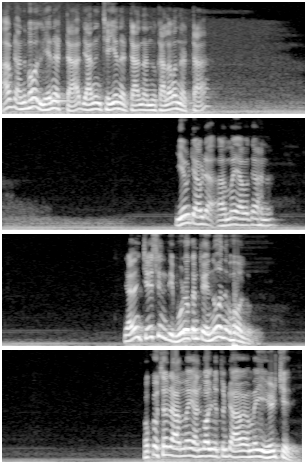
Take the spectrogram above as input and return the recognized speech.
ఆవిడ అనుభవం లేనట్ట ధ్యానం చెయ్యనట్ట నన్ను కలవనట్ట. ఏమిటి ఆవిడ ఆ అమ్మాయి అవగాహన? ధ్యానం చేసింది మూడో కంతో ఎన్నో అనుభవాలు. ఒక్కోసారి ఆ అమ్మాయి అనుభవాలు చెప్తుంటే ఆ అమ్మాయి ఏడ్చేది.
